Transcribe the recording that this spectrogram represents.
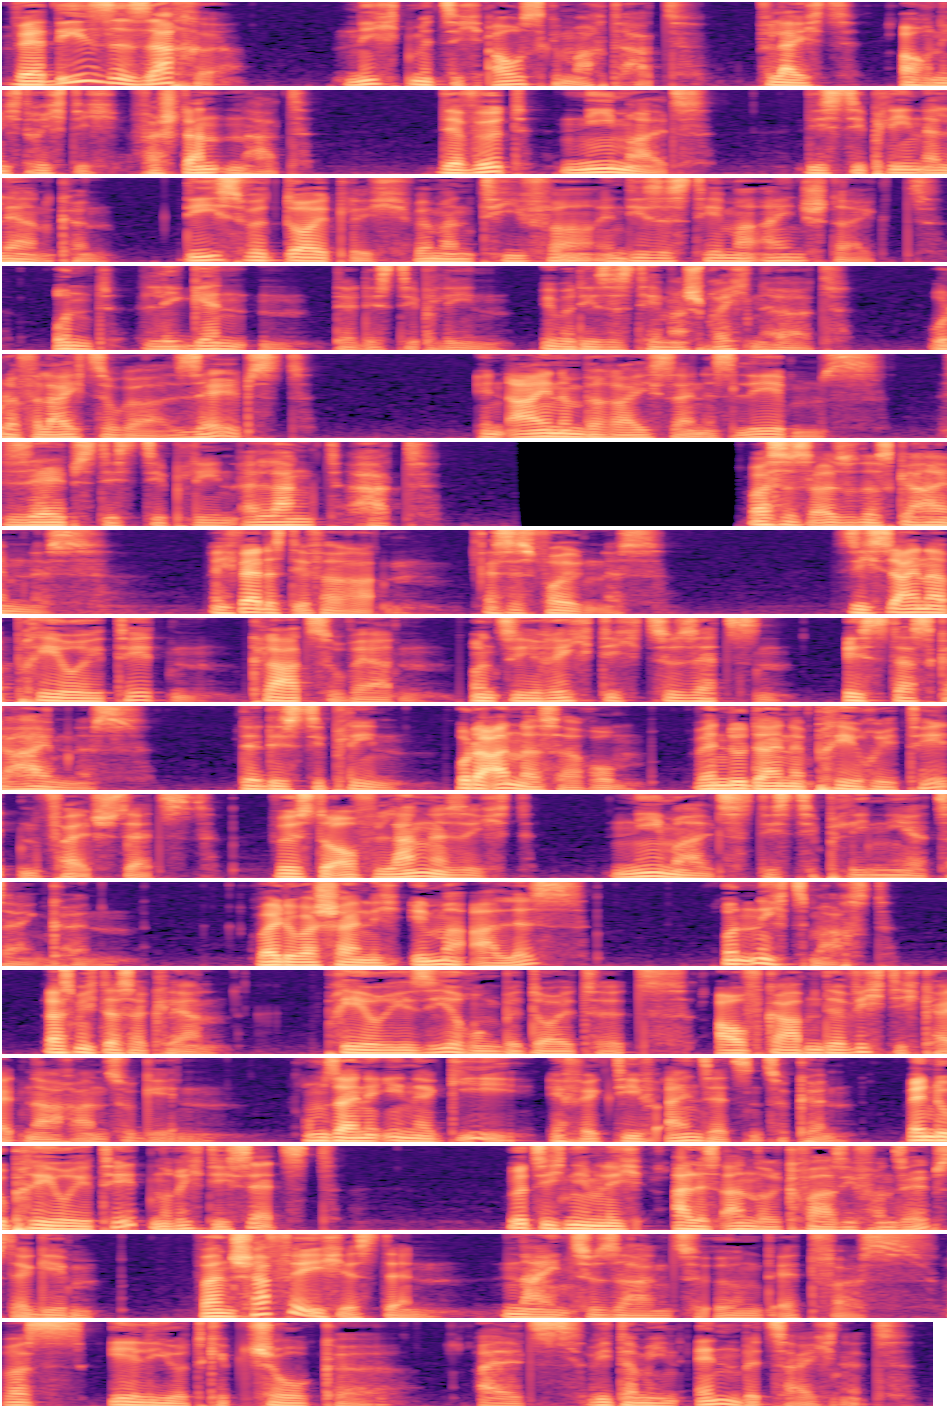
Wer diese Sache nicht mit sich ausgemacht hat, vielleicht auch nicht richtig verstanden hat, der wird niemals Disziplin erlernen können. Dies wird deutlich, wenn man tiefer in dieses Thema einsteigt und Legenden der Disziplin über dieses Thema sprechen hört oder vielleicht sogar selbst in einem Bereich seines Lebens Selbstdisziplin erlangt hat. Was ist also das Geheimnis? Ich werde es dir verraten. Es ist folgendes. Sich seiner Prioritäten klar zu werden und sie richtig zu setzen, ist das Geheimnis der Disziplin. Oder andersherum, wenn du deine Prioritäten falsch setzt, wirst du auf lange Sicht niemals diszipliniert sein können, weil du wahrscheinlich immer alles und nichts machst. Lass mich das erklären. Priorisierung bedeutet, Aufgaben der Wichtigkeit nach anzugehen, um seine Energie effektiv einsetzen zu können. Wenn du Prioritäten richtig setzt, wird sich nämlich alles andere quasi von selbst ergeben. Wann schaffe ich es denn, Nein zu sagen zu irgendetwas, was Eliot Kipchoge als Vitamin N bezeichnet?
